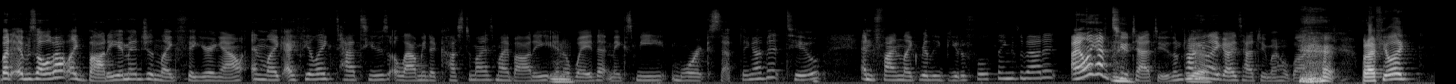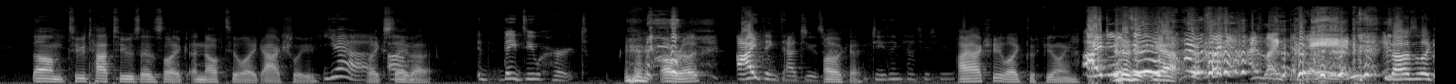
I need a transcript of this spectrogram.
but it was all about like body image and like figuring out, and like I feel like tattoos allow me to customize my body in a way that makes me more accepting of it too. And find like really beautiful things about it. I only have two tattoos. I'm talking Yeah. like I tattoo my whole body. but I feel like um two tattoos is like enough to like actually Yeah. like say um, that. They do hurt. oh really? I think tattoos Oh, okay. Do you think tattoos hurt? I actually like the feeling. I do too. Yeah. I like, I like the pain. I was like,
